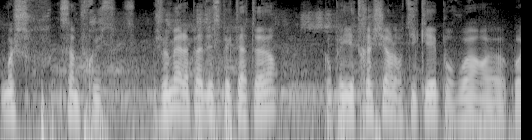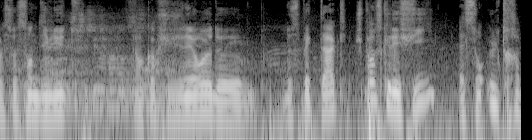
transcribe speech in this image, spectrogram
Moi, ça me frustre. Je me mets à la place des spectateurs qui ont payé très cher leur ticket pour voir euh, quoi, 70 minutes. Et encore, je suis généreux de, spectacle. Je pense que les filles, elles sont ultra,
